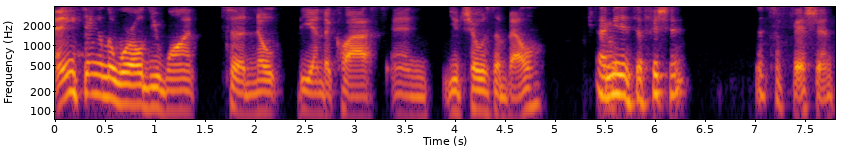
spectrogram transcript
anything in the world you want to note the end of class and you chose a bell? I mean, it's efficient. It's efficient,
